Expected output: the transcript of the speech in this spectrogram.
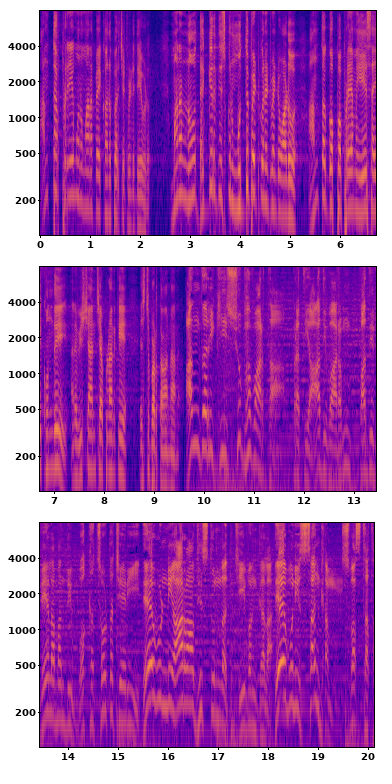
అంత ప్రేమను మనపై కనుపరిచేటువంటి దేవుడు. మనల్ని దగ్గర తీసుకుని ముద్దు పెట్టుకునేటువంటి వాడు అంత గొప్ప ప్రేమ ఏ ఉంది అనే విషయాన్ని చెప్పడానికి ఇష్టపడతా ఉన్నాను. అందరికీ శుభవార్త. ప్రతి ఆదివారం పదివేల మంది ఒక చోట చేరి దేవుణ్ణి ఆరాధిస్తున్న జీవం గల దేవుని సంఘం స్వస్థత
